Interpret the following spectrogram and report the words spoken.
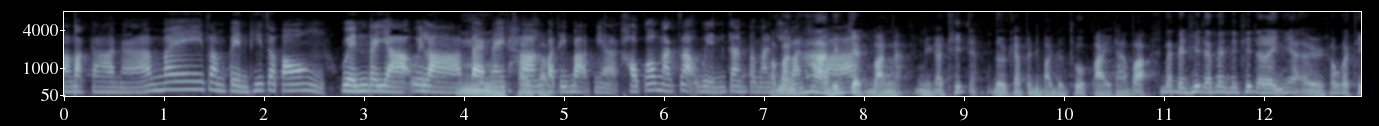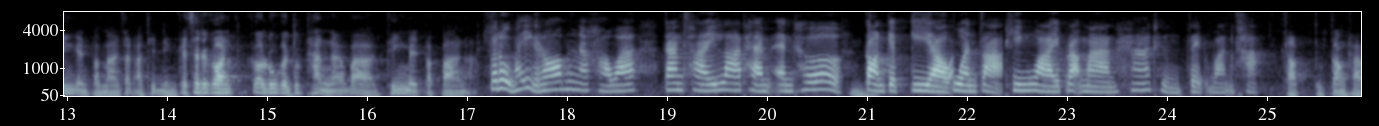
มหลักการนะ ไม่จำเป็นที่จะต้องเว้นระยะเวลาอืมแต่ในทางใช่ครับปฏิบัติเนี่ยเขาก็มักจะเว้นกันประมาณประกี่มาณวันคะ5ถึงป๊า7วันอะหนึ่งอาทิตย์เนี่ยโดยการปฏิบัติโดยทั่วไปนะว่าไม่เป็นพิษนะไม่เป็นพิษอะไรอย่างเงี้ยเออเขาก็ทิ้งกันประมาณสักอาทิตย์หนึ่งเกษตรกรก็รู้กันทุกท่านนะว่าทิ้งไปประมาณสรุปให้อีกรอบนึงนะคะว่า การใช้ลาแทมแอนเทอร์ก่อนเก็บเกี่ยวควรจะทิ้งไว้ประมาณ 5-7 วันค่ะ ครับ ถูกต้องครับ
